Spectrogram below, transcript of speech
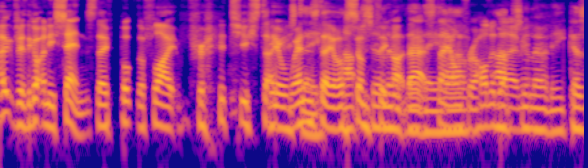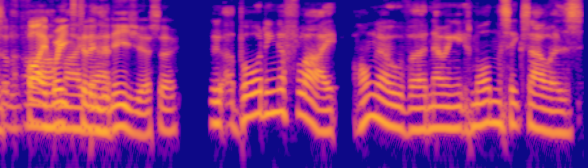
Hopefully, if they've got any sense, they've booked the flight for Tuesday or Tuesday, Wednesday or something like that. they Stay on have. for a holiday. I mean, Absolutely, because sort of five oh weeks till. Indonesia. So Uh, boarding a flight hungover, knowing it's more than six hours,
